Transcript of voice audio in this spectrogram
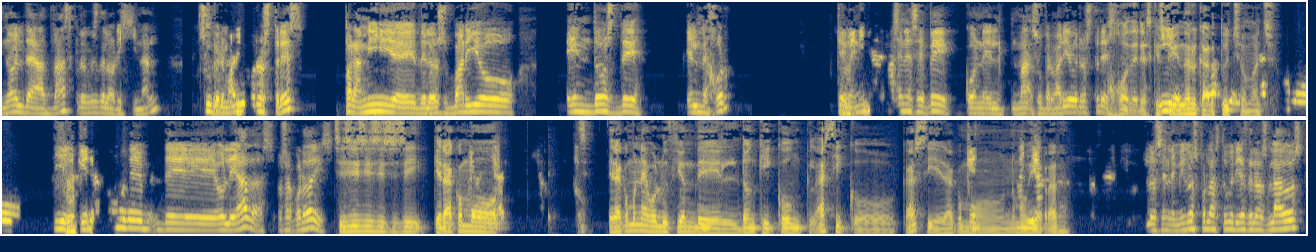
no el de Advance, creo que es de la original. Super Sí. Mario Bros. 3, para mí, eh, de los Mario en 2D, el mejor. Que Mm. venía además en SP con el Super Mario Bros. 3. joder, es que estoy viendo el- el cartucho, macho. Y el que era como de, de oleadas, ¿os acordáis? Sí, sí, sí, sí, sí, sí. Que era como. Era como una evolución del Donkey Kong clásico, casi. Era como una movida rara. Los enemigos por las tuberías de los lados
